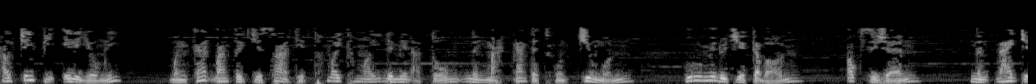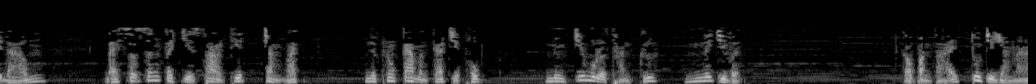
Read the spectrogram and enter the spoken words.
ហើយចេញពីអេលីយ៉ុមនេះ បង្កើតបានទៅជាសារធាតុថ្មីថ្មីដែលមានអាតូមនិងម៉ាស់កាន់តែធ្ងន់ជាងមុនរួមមានដូចជាកាបូនអុកស៊ីហ្សែននិងដែកជាដើមដែលសុទ្ធសឹងតែជាសារធាតុចាំបាច់នៅក្នុងការបង្កើតជាភពនិងជាមូលដ្ឋានគ្រឹះនៃជីវិតក៏ប៉ុន្តែទោះជាយ៉ាងណា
